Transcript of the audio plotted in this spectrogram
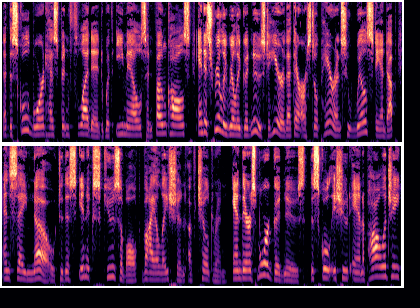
that the school board has been flooded with emails and phone calls, it's really, really good news to hear that there are still parents who will stand up and say no to this inexcusable violation of children. And there's more good news. The school issued an apology,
